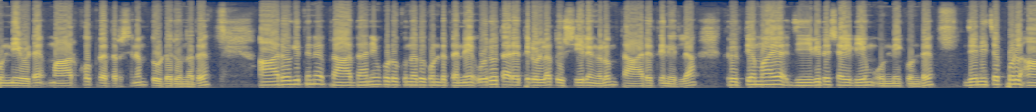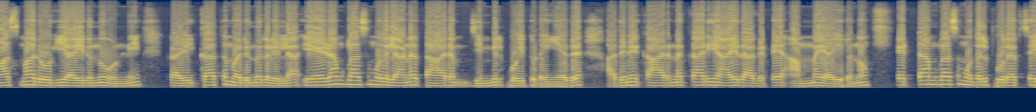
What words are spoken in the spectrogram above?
ഉണ്ണിയുടെ മാർക്കോ പ്രദർശനം തുടരുന്നത്. ആരോഗ്യത്തിന് പ്രാധാന്യം കൊടുക്കുന്നത് കൊണ്ട് തന്നെ ഒരു തരത്തിലുള്ള ദുശീലങ്ങളും താരത്തിനില്ല. കൃത്യമായ ജീവിതശൈലിയും ഉണ്ണിക്കുണ്ട്. ജനിച്ചപ്പോൾ ആസ്മ രോഗിയായിരുന്നു ഉണ്ണി. കഴിക്കാത്ത മരുന്നുകളില്ല. ഏഴാം ക്ലാസ് മുതലാണ് താരം ജിമ്മിൽ പോയി തുടങ്ങിയത്. അതിന് കാരണക്കാരിയായതാകട്ടെ അമ്മയായിരുന്നു. എട്ടാം ക്ലാസ് മുതൽ പുലർച്ചെ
